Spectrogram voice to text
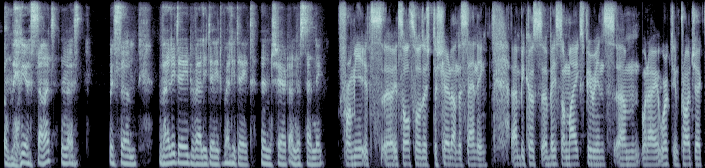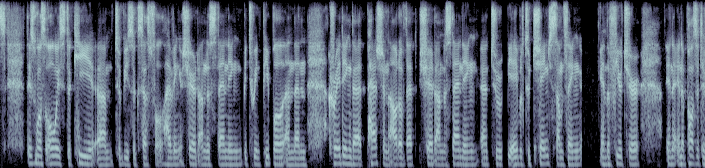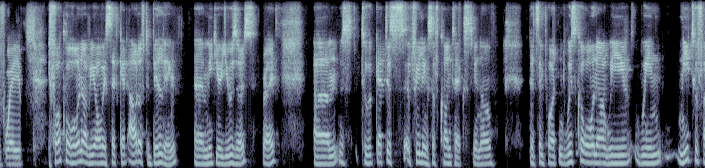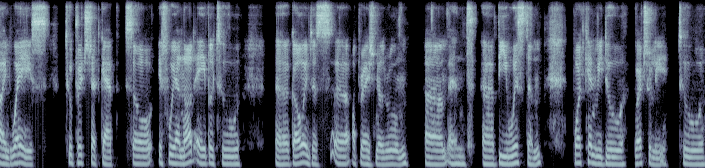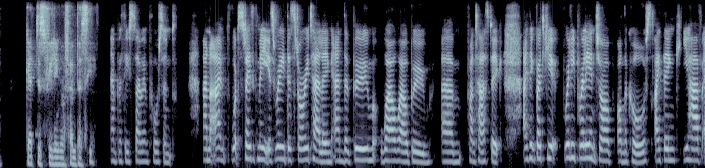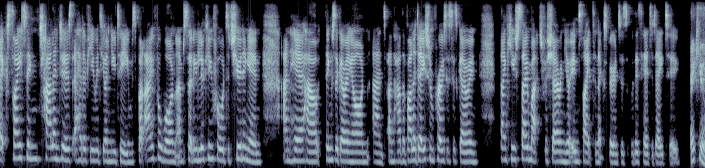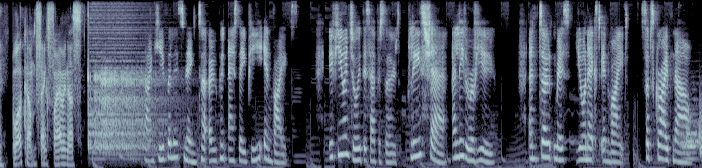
So maybe I start with um, validate, validate, validate, and shared understanding for me it's uh, it's also the, the, shared understanding. Um, because uh, based on my experience um, when i worked in projects this was always the key um, to be successful having a shared understanding between people and then creating that passion out of that shared understanding uh, to be able to change something in the future in a, in a positive way. Before corona we always said get out of the building uh, meet your users right um, to get this feelings of context, you know, that's important. With Corona, we we need to find ways to bridge that gap. So if we are not able to uh, go in this uh, operational room um, and uh, be with them, what can we do virtually to get this feeling of empathy? Empathy is so important. And I, what stays with me is really the storytelling and the boom, wow, wow, boom. Um, fantastic. I think both of you, really brilliant job on the course. I think you have exciting challenges ahead of you with your new teams. But I, for one, I'm certainly looking forward to tuning in and hear how things are going on and, and how the validation process is going. Thank you so much for sharing your insights and experiences with us here today, too. Thank you. Welcome. Thanks for having us. Thank you for listening to Open SAP Invites. If you enjoyed this episode, please share and leave a review. And don't miss your next invite. Subscribe now.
